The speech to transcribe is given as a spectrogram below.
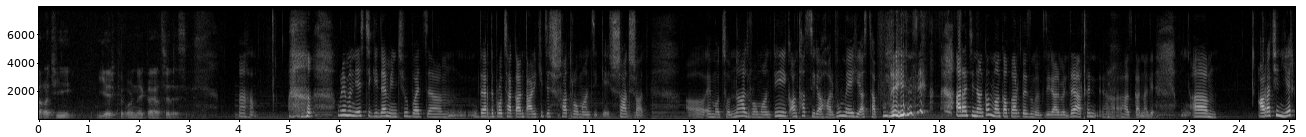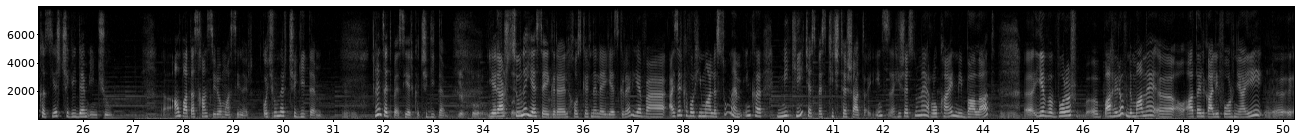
առաջի երգը, որ ներկայացրել ես։ Ահա։ Ուրեմն ես չգիտեմ ինչու, բայց դեռ դպրոցական տարիքից ես շատ ռոմանտիկ էի, շատ-շատ էմոցիոնալ, ռոմանտիկ, անդադ սիրահարվում էի, հիասթափվում էի ինձ։ Առաջին անգամ մանկապարտեզում եմ սիրարվել, դե արդեն հասկանալի է։ Առաջին երգս ես չգիտեմ ինչու։ Անպատասխան սիրո մասին էր։ Կոչվում էր չգիտեմ։ Հենց այդպես երգը, չգիտեմ։ Եվ քո Երաժշտությունը ես էի գրել, խոսքերն էլ էի ես գրել եւ այս երգը որ հիմա լսում եմ, ինքը մի քիչ, այսպես քիչ թե շատ, ինձ հիշեցնում է ռոքային մի բալադ եւ որոշ պահերով նման է Ատել Կալիֆոռնիայի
